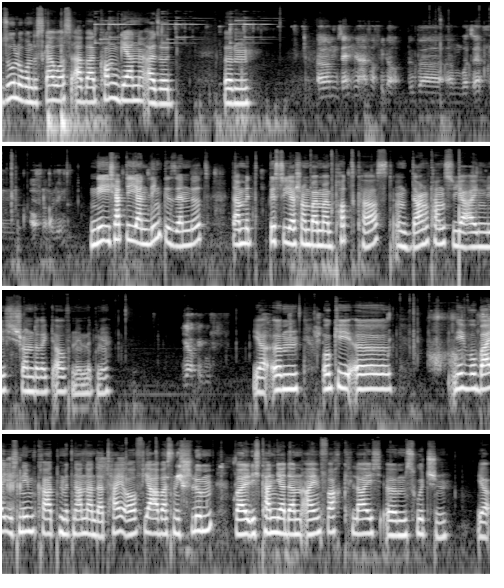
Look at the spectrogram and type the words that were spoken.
Solo-Runde Skywars, aber komm gerne, also, ähm. Ähm, send mir einfach wieder über ähm, WhatsApp einen Aufnahmelink. Nee, ich habe dir ja einen Link gesendet. Damit bist du ja schon bei meinem Podcast und dann kannst du ja eigentlich schon direkt aufnehmen mit mir. Ja, okay, gut. Ja, ähm, okay, äh, Nee, wobei ich nehme gerade mit einer anderen Datei auf. Ja, aber ist nicht schlimm, weil ich kann ja dann einfach gleich ähm, switchen. Ja.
